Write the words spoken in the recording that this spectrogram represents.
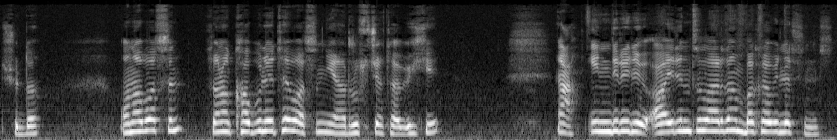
şurada. Ona basın. Sonra kabul ete basın. Ya Rusça tabii ki. Ha indiriliyor. Ayrıntılardan bakabilirsiniz.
